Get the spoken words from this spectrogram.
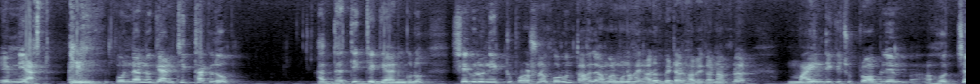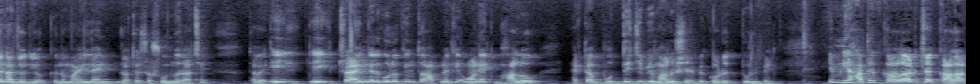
এমনি অ্যাস্ট অন্যান্য জ্ঞান ঠিক থাকলেও আধ্যাত্মিক যে জ্ঞানগুলো, সেগুলো নিয়ে একটু পড়াশোনা করুন, তাহলে আমার মনে হয় আরও বেটার হবে। কারণ আপনার মাইন্ডে কিছু প্রবলেম হচ্ছে না যদিও, কিন্তু মাইন্ড লাইন যথেষ্ট সুন্দর আছে। তবে এই এই ট্রায়াঙ্গেলগুলো কিন্তু আপনাকে অনেক ভালো একটা বুদ্ধিজীবী মানুষ হিসেবে গড়ে তুলবে। এমনি হাতের কালার যা কালার,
